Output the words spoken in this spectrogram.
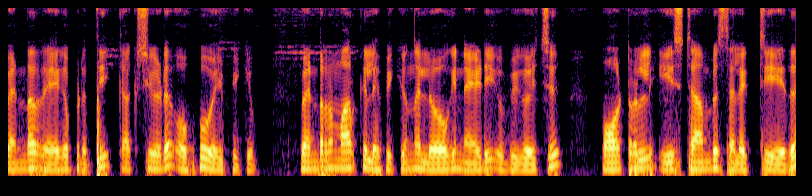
വെണ്ടർ രേഖപ്പെടുത്തി കക്ഷിയുടെ ഒപ്പുവയ്പ്പിക്കും. വെണ്ടർമാർക്ക് ലഭിക്കുന്ന ലോഗിൻ ഐ ഡി ഉപയോഗിച്ച് പോർട്ടലിൽ ഈ സ്റ്റാമ്പ് സെലക്ട് ചെയ്ത്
